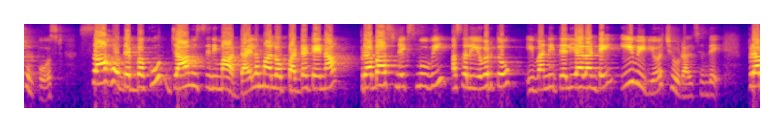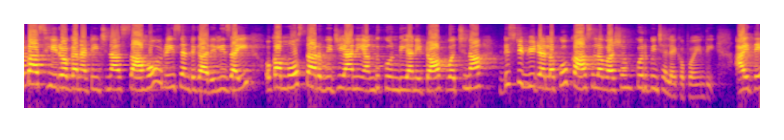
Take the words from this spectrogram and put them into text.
సోషల్ పోస్ట్. సాహో దెబ్బకు జాను సినిమా డైలమాలో పడ్డటేనా? ప్రభాస్ నెక్స్ట్ మూవీ? అసలు ఎవరితో? ఇవన్నీ తెలియాలంటే ఈ వీడియో చూడాల్సిందే. ప్రభాస్ హీరోగా నటించిన సాహో రీసెంట్గా రిలీజ్ అయి ఒక మోస్తారు విజయాన్ని అందుకుంది అని టాక్ వచ్చినా డిస్ట్రిబ్యూటర్లకు కాసుల వర్షం కురిపించలేకపోయింది. అయితే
